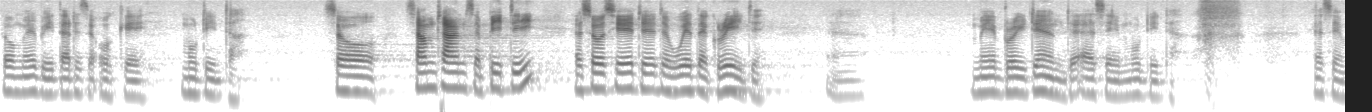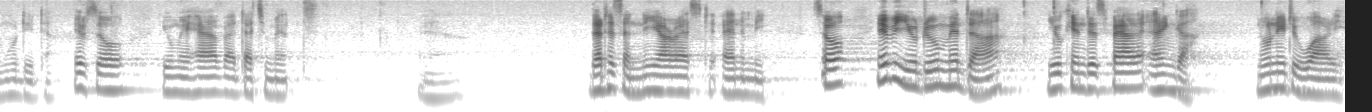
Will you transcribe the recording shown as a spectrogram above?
so maybe that is okay, mudita. So sometimes a pity associated with the greed uh, may pretend as a mudita, as a mudita. If so, you may have attachment. Uh, that is the nearest enemy. So if you do metta, you can dispel anger. No need to worry.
